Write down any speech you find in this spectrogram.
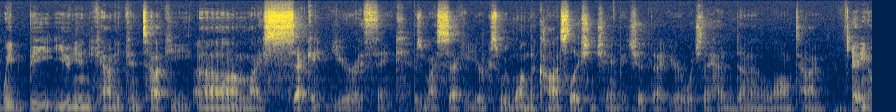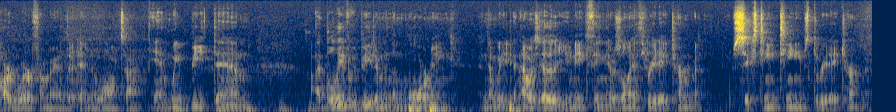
We beat Union County, Kentucky. Um, my second year, I think, it was my second year because we won the consolation championship that year, which they hadn't done in a long time. Any hardware from there in a long time, and we beat them. I believe we beat them in the morning, and then we and that was the other unique thing. There was only a three day tournament, sixteen teams, three day tournament.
